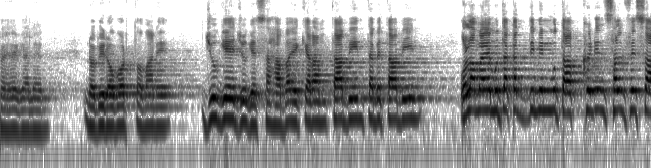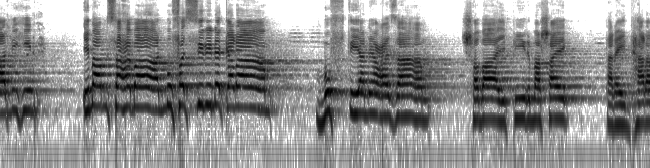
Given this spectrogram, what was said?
হয়ে গেলেন। নবীর অবর্তমানে যুগে যুগে সাহাবায় কেরাম তাবিন, তবে তাবিন, ওলামায় মুতাকাদ্দিমিন মুতাক্ষরিন সালফে সালিহিন, ইমাম সাহেবান, মুফাসসিরিনে কারাম, মুফতিয়ানে আজাম সবাই পীর মাসায়েক তারা এই ধারা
